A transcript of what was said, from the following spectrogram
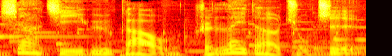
下集预告：人类的组织。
